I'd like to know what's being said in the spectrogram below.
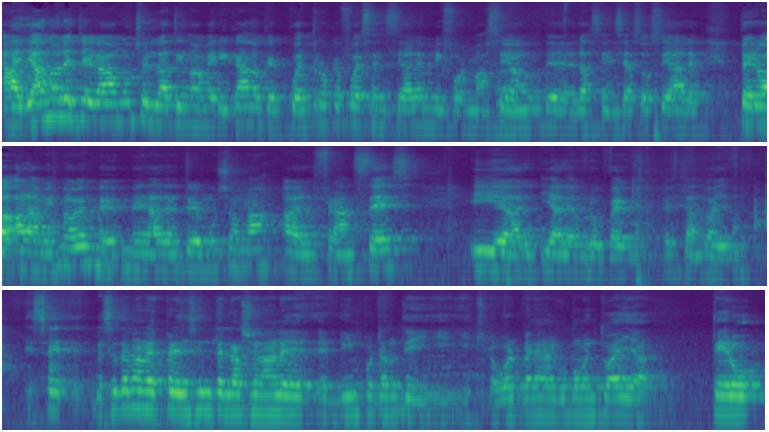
Allá no les llegaba mucho el latinoamericano, que encuentro que fue esencial en mi formación de las ciencias sociales, pero a la misma vez me, me adentré mucho más al francés y al, y al europeo estando allá. Ese, ese tema de la experiencia internacional es, es bien importante y, quiero volver en algún momento a ella, pero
